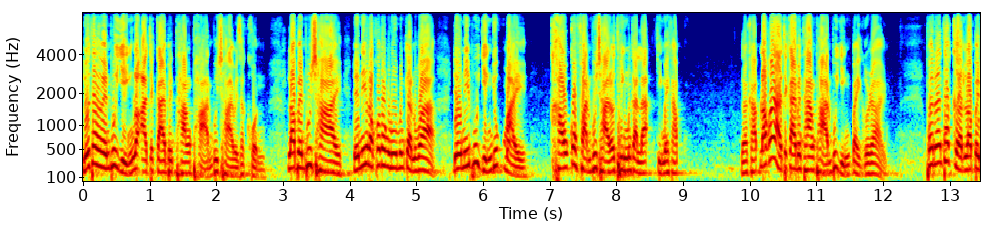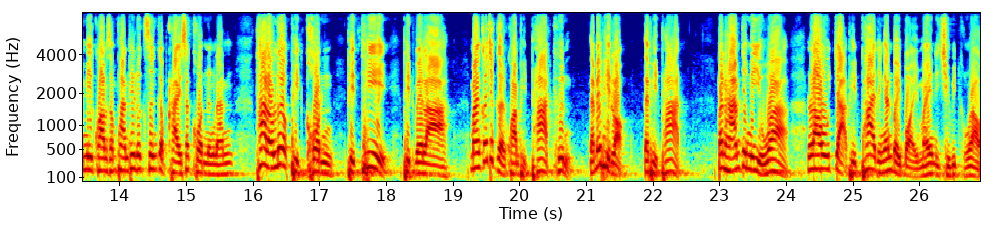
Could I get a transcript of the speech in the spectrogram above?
หรือถ้าเราเป็นผู้หญิงเราอาจจะกลายเป็นทางผ่านผู้ชายไปสักคน เราเป็นผู้ชาย เดี๋ยวนี้เราก็ต้องรู้เหมือนกันว่า เดี๋ยวนี้ผู้หญิงยุคใหม่เขาก็ฟันผู้ชายแล้วทิ้งเหมือนกันละจริงไหมครับนะครับ เราก็อาจจะกลายเป็นทางผ่านผู้หญิงไปก็ได้ เพราะฉะนั้นถ้าเกิดเราไปมีความสัมพันธ์ที่ลึกซึ้งกับใครสักคนหนึ่งนั้น ถ้าเราเลือกผิดคนผิดที่ผิดเวลา มันก็จะเกิดความผิดพลาดขึ้น แต่ไม่ผิดหรอกแต่ผิดพลาด ปัญหาจึงมีอยู่ว่าเราจะผิดพลาดอย่างนั้นบ่อยๆไหมในชีวิตของเรา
